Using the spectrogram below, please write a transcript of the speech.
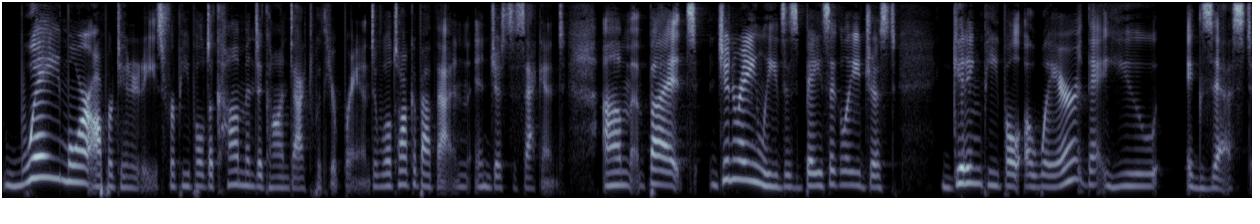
way more opportunities for people to come into contact with your brand. And we'll talk about that in, in just a second. Um, but generating leads is basically just getting people aware that you exist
